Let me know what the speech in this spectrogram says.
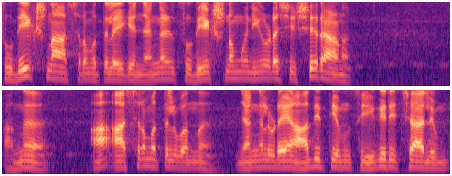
സുതീക്ഷ്ണാശ്രമത്തിലേക്ക് ഞങ്ങൾ സുതീക്ഷ്ണ മുനിയുടെ ശിഷ്യരാണ്. അങ്ങ് ആ ആശ്രമത്തിൽ വന്ന് ഞങ്ങളുടെ ആതിഥ്യം സ്വീകരിച്ചാലും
